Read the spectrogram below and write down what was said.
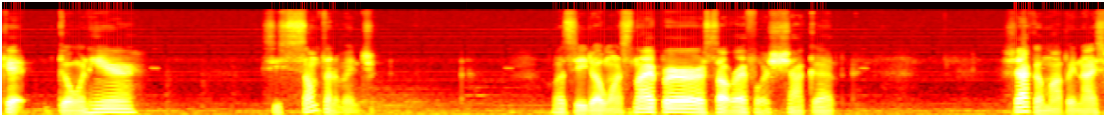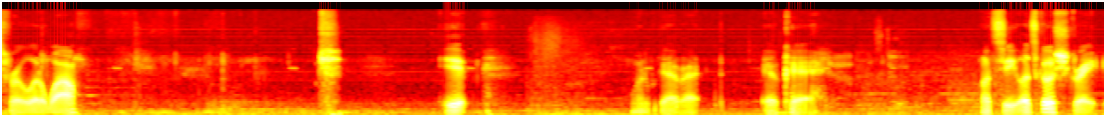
Okay, go in here. See something of interest. Let's see, do I want a sniper, assault rifle, or shotgun? Shotgun might be nice for a little while. Yep. What do we got right? Okay. Let's see. Let's go straight.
